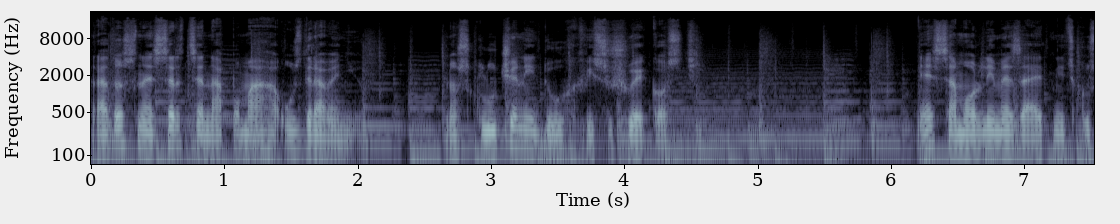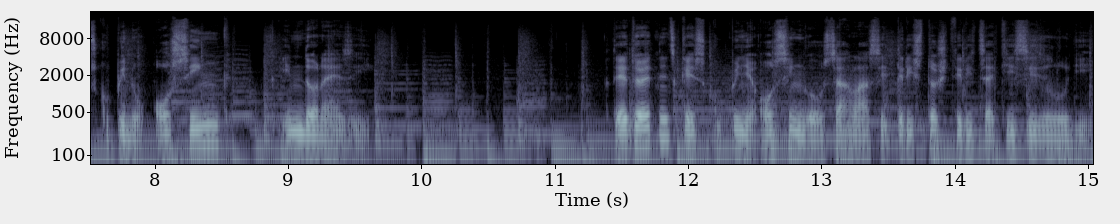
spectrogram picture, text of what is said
Radosné srdce napomáha uzdraveniu, no skľúčený duch vysušuje kosti. Dnes sa modlíme za etnickú skupinu Osing v Indonézii. K tejto etnickej skupine Osingov sa hlási 340 tisíc ľudí.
